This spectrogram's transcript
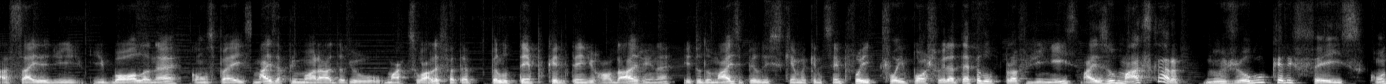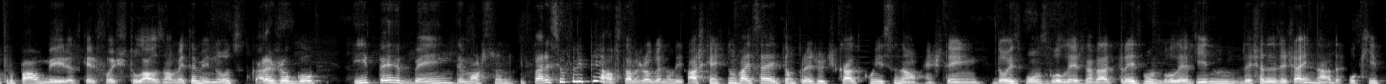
a saída de, de bola, né? Com os pés mais aprimorada que o Max Wallace, até pelo tempo que ele tem de rodagem, né? E tudo mais, e pelo esquema que ele sempre foi, foi imposto ele, até pelo próprio Diniz. Mas o Max, cara, no jogo que ele fez contra o Palmeiras, que ele foi titular aos 90 minutos, o cara jogou hiper bem, demonstrando que parecia o Felipe Alves estava jogando ali. Acho que a gente não vai sair tão prejudicado com isso, não. A gente tem dois bons goleiros, na verdade, três bons goleiros, e não deixa a desejar em nada. O que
